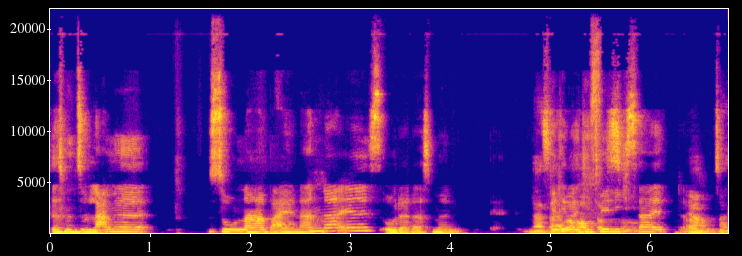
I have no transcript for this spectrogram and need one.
dass man so lange so nah beieinander ist oder dass man Das relativ überhaupt auch wenig so- Zeit Ja, zu also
